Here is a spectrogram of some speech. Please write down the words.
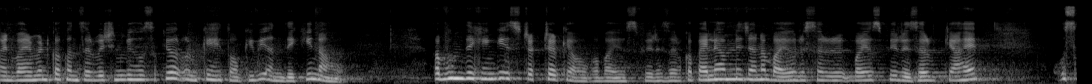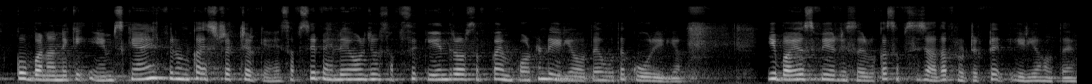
एनवायरनमेंट का कंजर्वेशन भी हो सके और उनके हितों की भी अनदेखी ना हो। अब हम देखेंगे स्ट्रक्चर क्या होगा बायोस्फीयर रिज़र्व का। पहले हमने जाना बायो रिज़र्व बायोस्फीयर रिज़र्व क्या है, उसको बनाने के एम्स क्या हैं, फिर उनका स्ट्रक्चर क्या है। सबसे पहले और जो सबसे केंद्र और सबका इंपॉर्टेंट एरिया होता है, वो होता है कोर एरिया ये बायोस्फीयर रिज़र्व का सबसे ज़्यादा प्रोटेक्टेड एरिया होता है।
